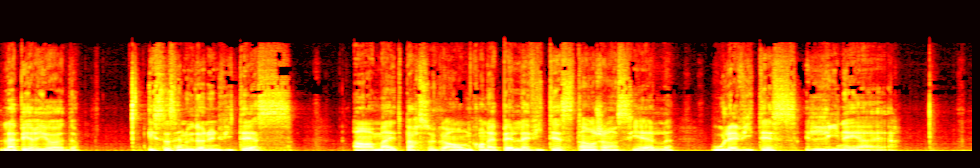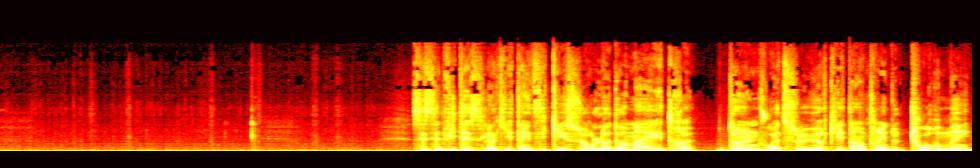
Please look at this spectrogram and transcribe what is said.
la période. Et ça, ça nous donne une vitesse en mètres par seconde qu'on appelle la vitesse tangentielle ou la vitesse linéaire. C'est cette vitesse-là qui est indiquée sur l'odomètre d'une voiture qui est en train de tourner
